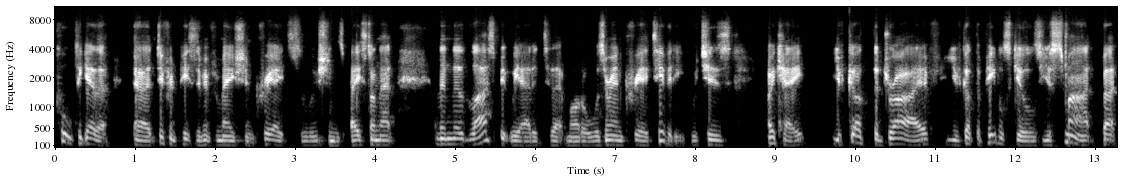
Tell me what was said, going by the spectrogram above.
pull together uh, different pieces of information, create solutions based on that. And then the last bit we added to that model was around creativity, which is okay, you've got the drive, you've got the people skills, you're smart, but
